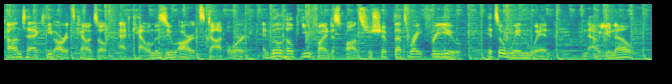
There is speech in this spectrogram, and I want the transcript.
contact the Arts Council at kalamazooarts.org and we'll help you find a sponsorship that's right for you. It's a win win. Now you know.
